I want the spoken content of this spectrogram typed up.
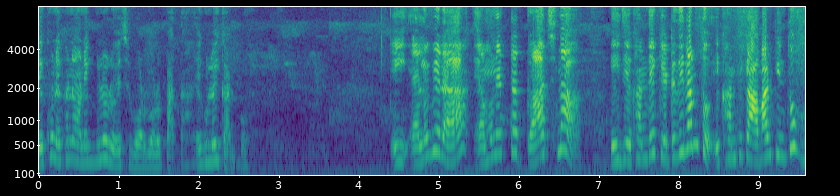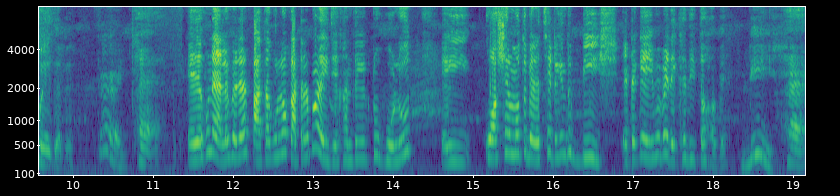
দেখুন এখানে অনেকগুলো রয়েছে বড় বড় পাতা এগুলোই কাটবো। এই অ্যালোভেরা এমন একটা গাছ না এই যে এখান দিয়ে কেটে দিলাম তো এখান থেকে আবার কিন্তু হয়ে যাবে। হ্যাঁ। এই দেখুন অ্যালোভেরার পাতাগুলো কাটার পর এই যে এখান থেকে একটু হলুদ এই কষের মতো বেরোচ্ছে এটা কিন্তু বিষ এটাকে এইভাবে রেখে দিতে হবে। বিষ? হ্যাঁ।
